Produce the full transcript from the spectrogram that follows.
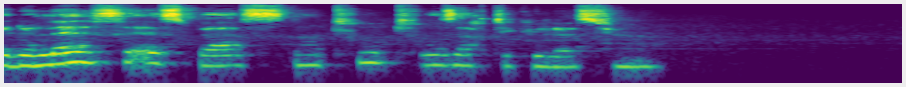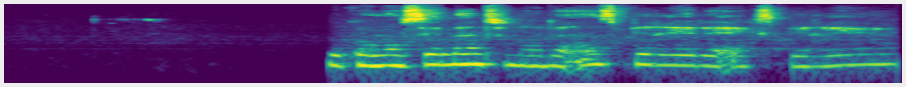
et de laisser espace dans toutes vos articulations. Vous commencez maintenant d'inspirer et d'expirer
